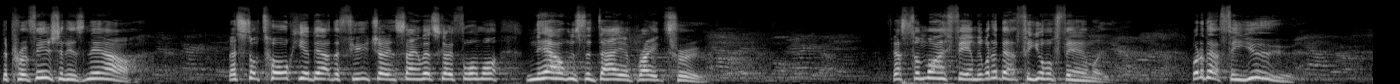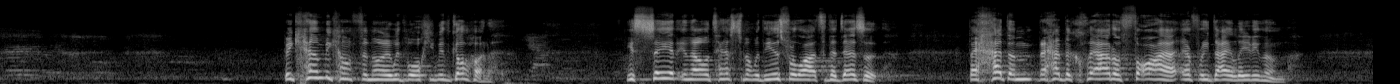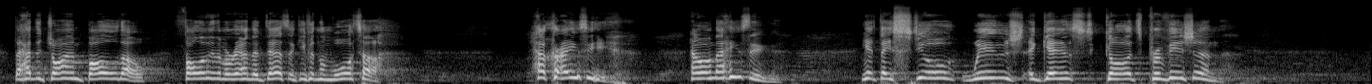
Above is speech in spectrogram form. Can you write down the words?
The provision is now. Let's stop talking about the future and saying, let's go for more. Now is the day of breakthrough. That's for my family. What about for your family? What about for you? We can become familiar with walking with God. You see it in the Old Testament with the Israelites in the desert. They had, them, they had the cloud of fire every day leading them. They had the giant boulder following them around the desert, giving them water. How crazy! How amazing! Yet they still whinged against God's provision.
